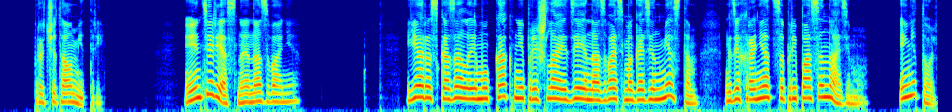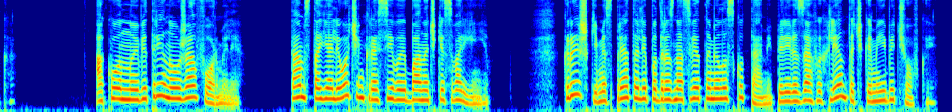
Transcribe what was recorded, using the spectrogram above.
— прочитал Митрий. «Интересное название». Я рассказала ему, как мне пришла идея назвать магазин местом, где хранятся припасы на зиму. И не только. Оконную витрину уже оформили — там стояли очень красивые баночки с вареньем. Крышки мы спрятали под разноцветными лоскутами, перевязав их ленточками и бечевкой.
